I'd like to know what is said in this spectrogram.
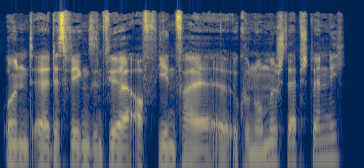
und äh, deswegen sind wir auf jeden Fall äh, ökonomisch selbstständig.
